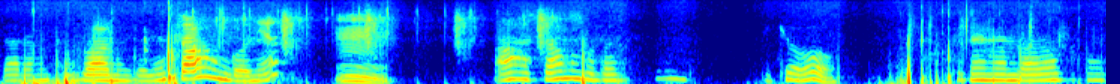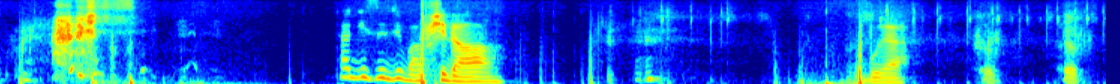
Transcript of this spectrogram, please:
나랑 그거 하는 거냐? 싸우는 거냐? 응, 아, 싸우는 거다. 비켜. 그래, 난 나가서 갈게. 사기 쓰지 맙시다. 뭐야? 흑, 흑, 흑.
